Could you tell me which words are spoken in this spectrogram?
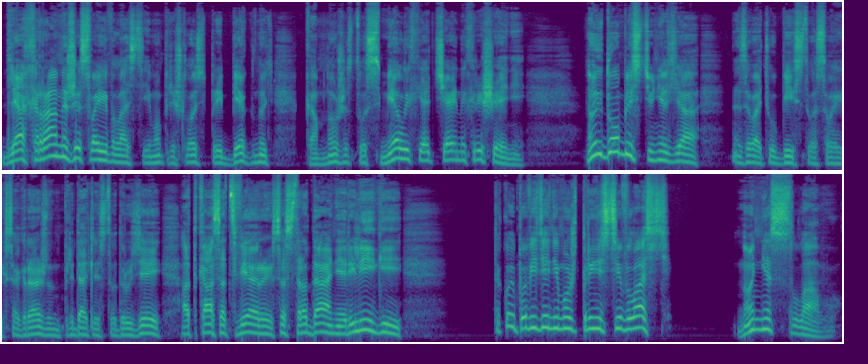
Для охраны же своей власти ему пришлось прибегнуть ко множеству смелых и отчаянных решений. Но и доблестью нельзя называть убийство своих сограждан, предательство друзей, отказ от веры, сострадания, религии – Такое поведение может принести власть, но не славу.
